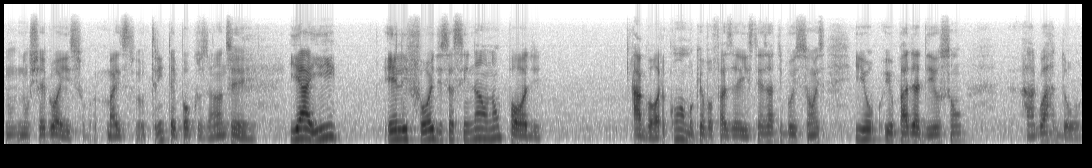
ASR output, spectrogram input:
não, não chegou a isso, mas 30 e poucos anos. Sim. E aí ele foi e disse assim, não, não pode. Agora, como que eu vou fazer isso? Tem as atribuições. E o, e o padre Adilson aguardou.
